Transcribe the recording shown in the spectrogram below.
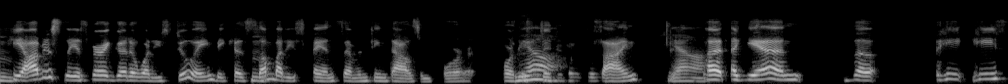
Mm. He obviously is very good at what he's doing because hmm. somebody's paying seventeen thousand for for this yeah. digital design. Yeah. But again, the he he's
